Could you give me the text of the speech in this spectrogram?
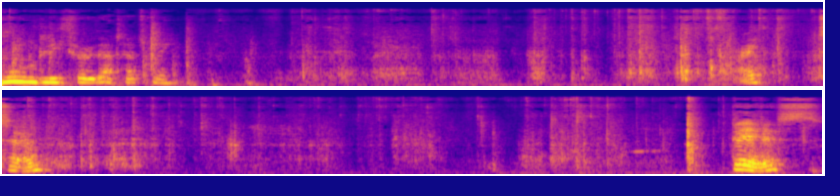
rudely throw that at me? Right, so. This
